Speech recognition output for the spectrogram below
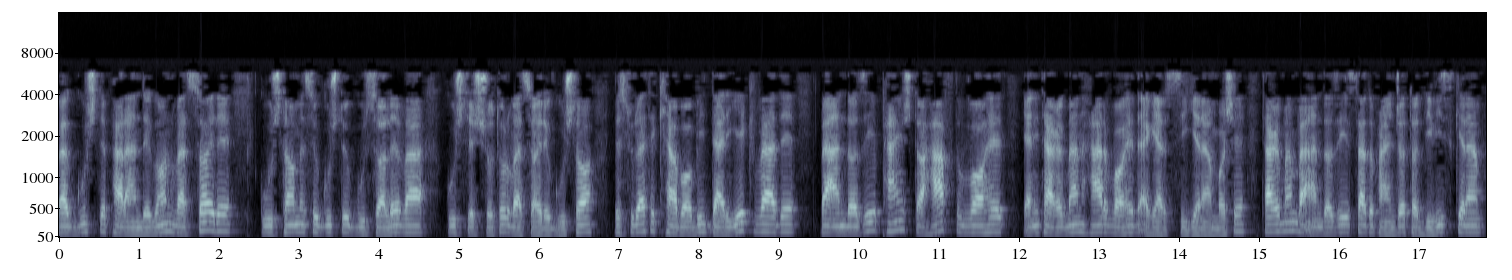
و گوشت پرندگان و سایر گوشت ها مثل گوشت گوساله و گوشت شتر و سایر گوشت ها به صورت کبابی در یک وعده به اندازه 5 تا 7 واحد یعنی تقریبا هر واحد اگر 30 گرم باشه تقریبا به اندازه 150 تا 200 گرم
